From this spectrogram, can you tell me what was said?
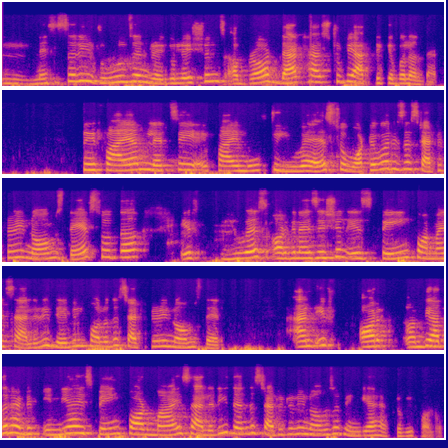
mm, necessary rules and regulations abroad that has to be applicable on that. So if i am let's say if i move to us so whatever is the statutory norms there so the if us organization is paying for my salary they will follow the statutory norms there. And if or on the other hand if india is paying for my salary then the statutory norms of india have to be followed.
